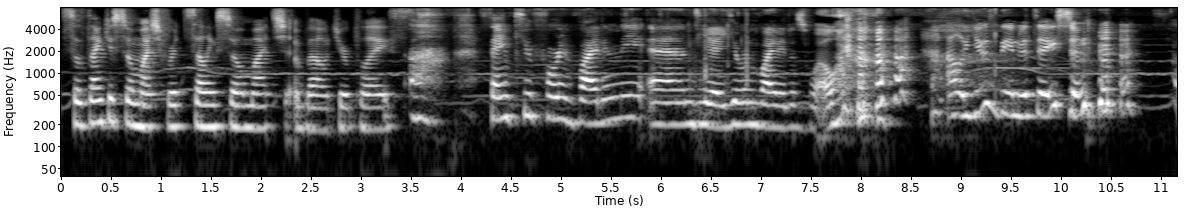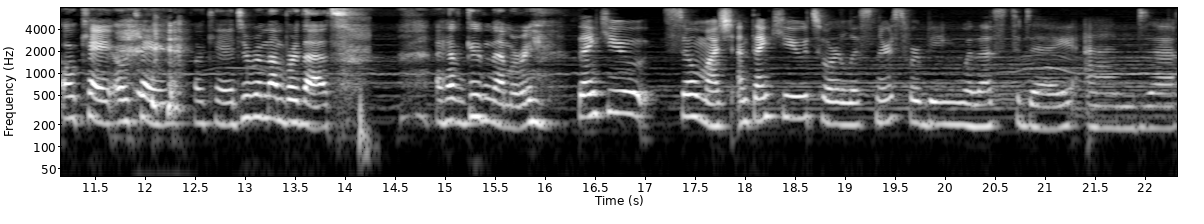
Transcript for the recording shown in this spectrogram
So thank you so much for telling so much about your place. Uh, thank you for inviting me, and yeah, you're invited as well. I'll use the invitation. okay, okay, okay. I do remember that. I have good memory. Thank you so much, and thank you to our listeners for being with us today. And uh,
